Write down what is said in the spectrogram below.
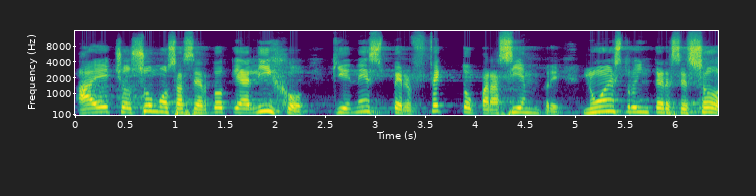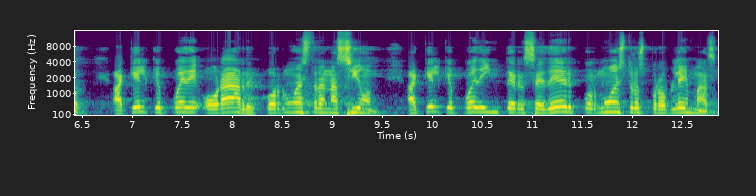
ha hecho sumo sacerdote al Hijo, quien es perfecto para siempre, nuestro intercesor, aquel que puede orar por nuestra nación, aquel que puede interceder por nuestros problemas,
